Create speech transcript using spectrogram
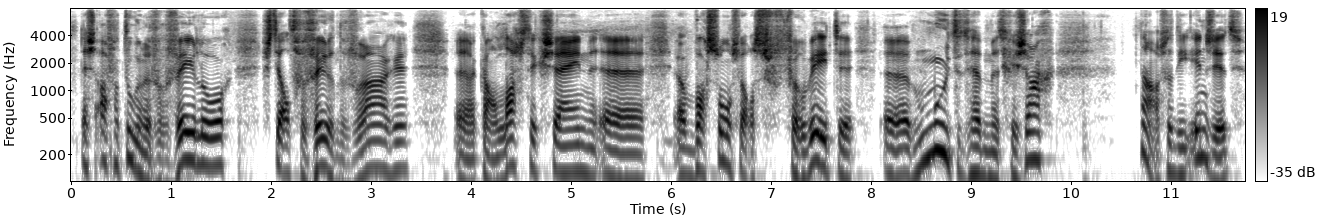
Dat is af en toe een verveloor. Stelt vervelende vragen. Uh, kan lastig zijn. Uh, was soms wel eens verweten. Uh, moeite te hebben met gezag. Nou, als er die in zit,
